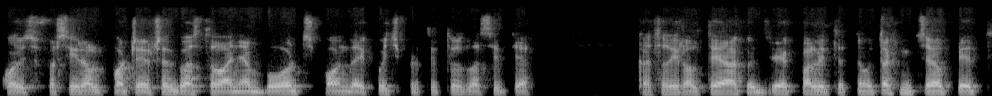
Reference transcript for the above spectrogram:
koju su forsirali počevši od gostovanja borcu, pa onda i kući protiv Tuzla City kad su odigrali te jako dvije kvalitetne utakmice, opet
